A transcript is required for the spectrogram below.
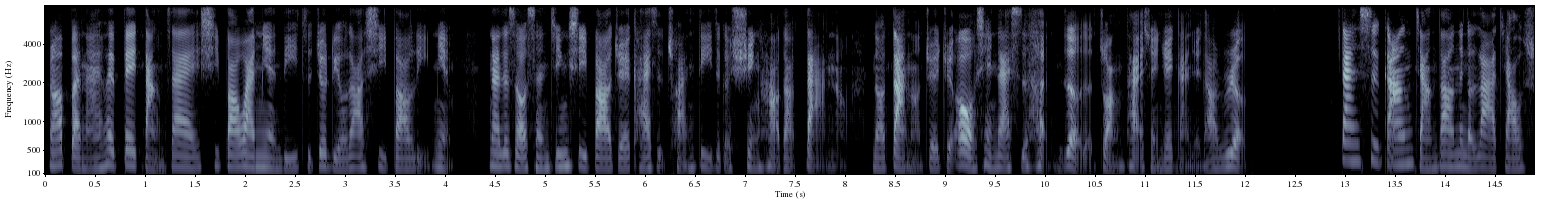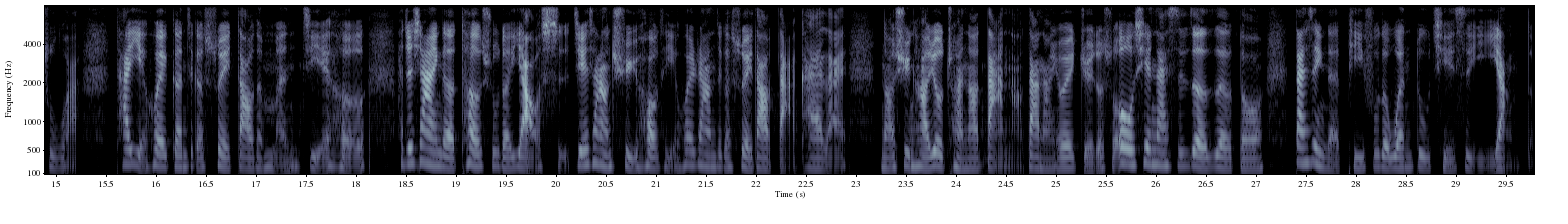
然后本来会被挡在细胞外面离子就流到细胞里面。那这时候神经细胞就会开始传递这个讯号到大脑，然后大脑就会觉得哦，现在是很热的状态，所以你就会感觉到热。但是刚刚讲到那个辣椒素啊，它也会跟这个隧道的门结合，它就像一个特殊的钥匙，接上去以后也会让这个隧道打开来，然后讯号又传到大脑，大脑又会觉得说哦，现在是热热的哦，但是你的皮肤的温度其实是一样的。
